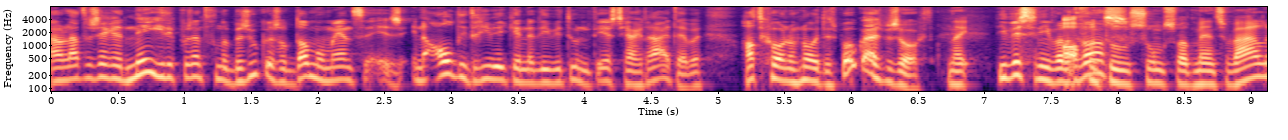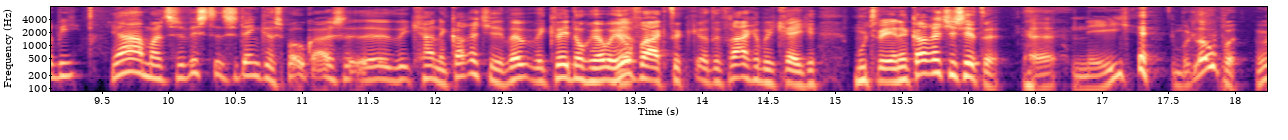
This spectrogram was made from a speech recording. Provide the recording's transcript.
Nou, laten we zeggen, 90% van de bezoekers op dat moment, is in al die drie weekenden die we toen het eerste jaar gedraaid hebben, had gewoon nog nooit een spookhuis bezocht. Nee, Die wisten niet wat af het en was. toe soms wat mensen Walibi. Ja, maar ze wisten, ze denken spookhuis, eh, ik ga in een karretje. We hebben, ik weet nog heel, heel Ja. vaak de, de vraag hebben gekregen, moeten we in een karretje zitten? Eh, nee, je moet lopen. Huh?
